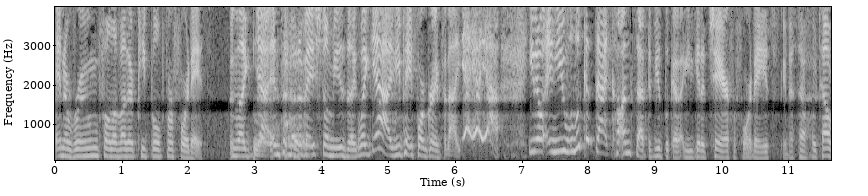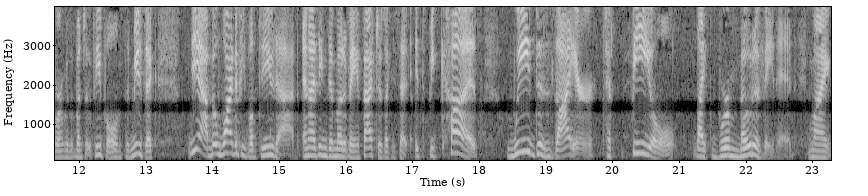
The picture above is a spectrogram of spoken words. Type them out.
in a room full of other people for four days. Like, yeah, and some motivational music. Like, yeah, you pay four grand for that. Yeah, yeah, yeah. You know, and you look at that concept. If you look at it, you get a chair for four days, you know, so a hotel room with a bunch of the people and some music. Yeah, but why do people do that? And I think the motivating factors, like you said, it's because we desire to feel like we're motivated. My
